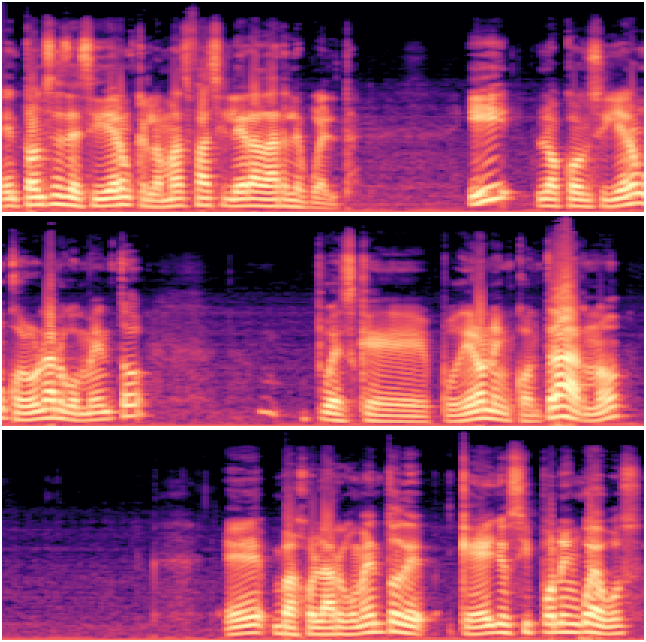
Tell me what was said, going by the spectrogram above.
Entonces decidieron que lo más fácil era darle vuelta. Y lo consiguieron con un argumento pues que pudieron encontrar, ¿no? Eh, bajo el argumento de que ellos sí ponen huevos,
